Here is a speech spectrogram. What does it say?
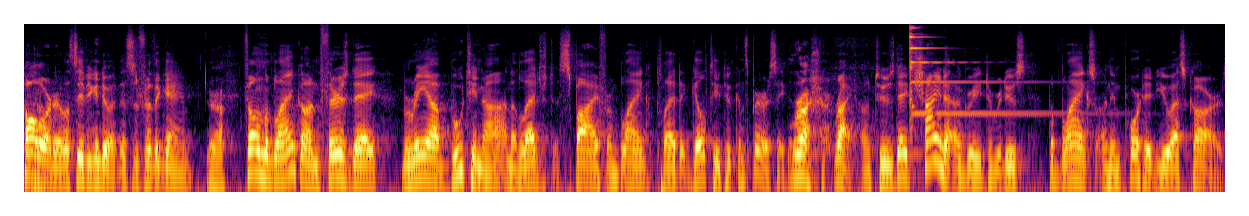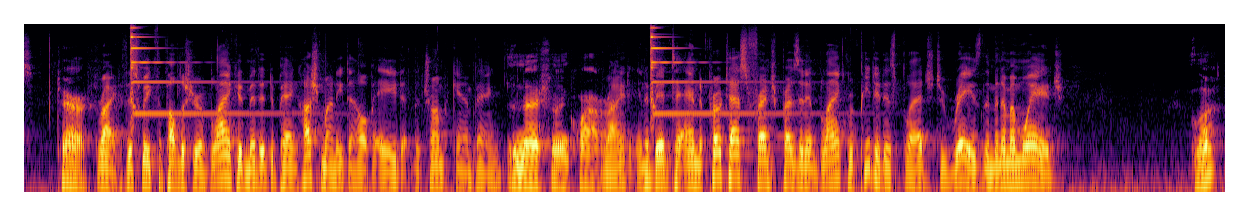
Tall order. Let's see if you can do it. This is for the game. Yeah. Fill in the blank. On Thursday, Maria Butina, an alleged spy from blank, pled guilty to conspiracy. Russia. Right. On Tuesday, China agreed to reduce the blanks on imported U.S. cars. Tariff. Right. This week, the publisher of Blank admitted to paying hush money to help aid the Trump campaign. The National Enquirer. Right. In a bid to end protests, French President Blank repeated his pledge to raise the minimum wage. What?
